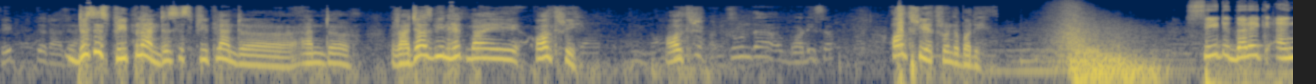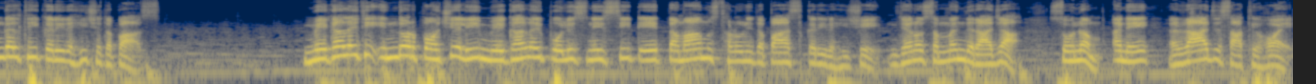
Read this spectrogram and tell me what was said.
hit the Raja? This is pre-planned. This is pre-planned, uh, and uh, Raja has been hit by all three. All three, Thrown the body, sir. all three have thrown the body. SIT દરેક એંગલથી કરી રહી છે તપાસ. મેઘાલયથી ઇન્દોર પહોંચેલી મેઘાલય પોલીસની સીટે તમામ સ્થળોની તપાસ કરી રહી છે, જેનો સંબંધ રાજા, સોનમ અને રાજ સાથે હોય.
